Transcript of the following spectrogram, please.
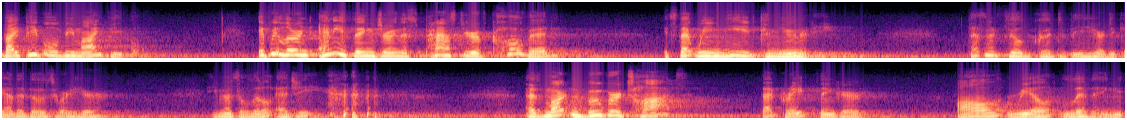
Thy people will be my people. If we learned anything during this past year of COVID, it's that we need community. Doesn't it feel good to be here together, those who are here? Even though it's a little edgy? As Martin Buber taught, that great thinker, all real living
